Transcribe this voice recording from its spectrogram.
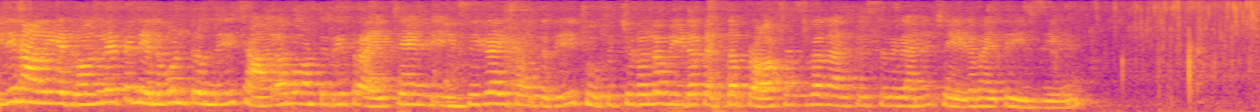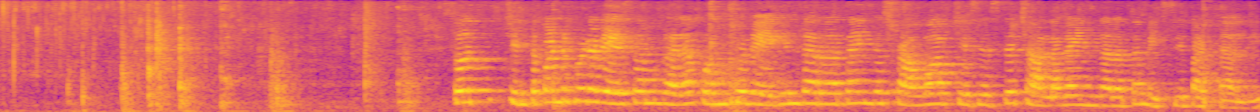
ఇది నాలుగైదు రోజులైతే నిలువుంటుంది చాలా బాగుంటుంది. ట్రై చేయండి. ఈజీగా అయిపోతుంది. చూపించడంలో వీడియో పెద్ద ప్రాసెస్గా కనిపిస్తుంది కానీ చేయడం అయితే ఈజీ సో చింతపండు కూడా వేసాము కదా కొంచెం వేగిన తర్వాత ఇంకా స్టవ్ ఆఫ్ చేసేస్తే చల్లగా అయిన తర్వాత మిక్సీ పట్టాలి.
